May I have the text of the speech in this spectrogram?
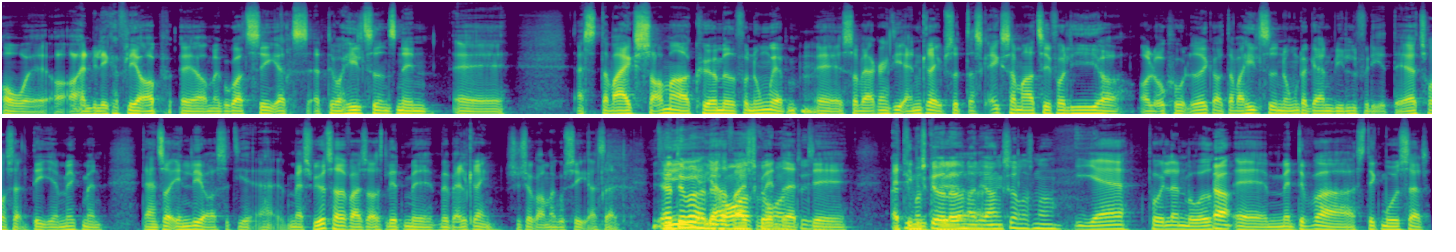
og, øh, og, og han ville ikke have flere op, øh, og man kunne godt se, at, at det var hele tiden sådan en... Øh, altså, der var ikke så meget at køre med for nogle af dem, mm. øh, så hver gang de angreb, så der skal ikke så meget til for lige at, at lukke hullet, ikke? og der var hele tiden nogen, der gerne ville, fordi det er trods alt DM, ikke? men da han så endelig også, de, Mads Vyrt havde faktisk også lidt med, med Valgren, synes jeg godt, man kunne se, altså, at de, ja, det var jeg lidt havde faktisk forventet, at, at, at, at de, de måske havde lavet en alliance eller sådan noget. Ja, på en eller anden måde, ja. øh, men det var stik modsat,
